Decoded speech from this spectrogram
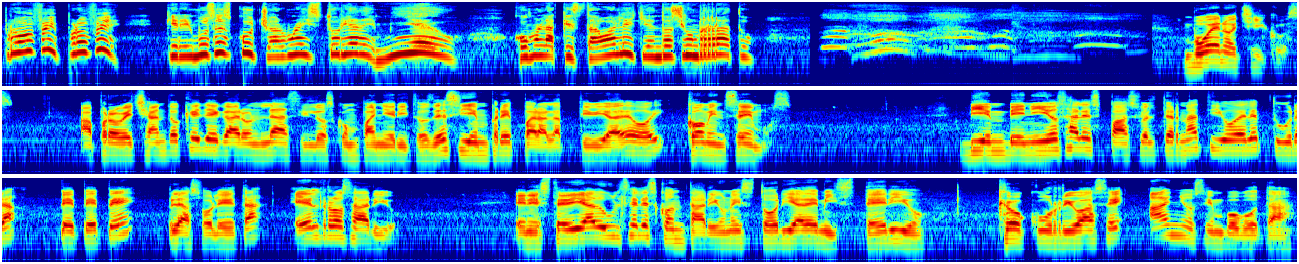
Profe, profe, queremos escuchar una historia de miedo, como la que estaba leyendo hace un rato. Bueno, chicos, aprovechando que llegaron las y los compañeritos de siempre para la actividad de hoy, comencemos. Bienvenidos al espacio alternativo de lectura PPP Plazoleta El Rosario. En este día dulce les contaré una historia de misterio que ocurrió hace años en Bogotá.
